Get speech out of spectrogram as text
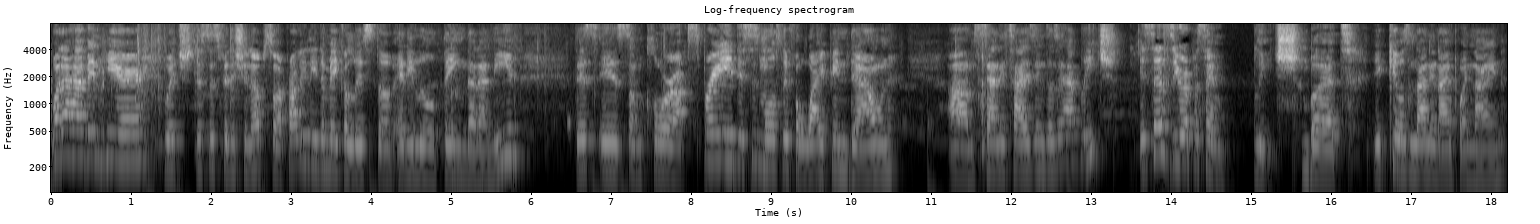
what I have in here, which this is finishing up, so I probably need to make a list of any little thing that I need. This is some Clorox spray. This is mostly for wiping down, um, sanitizing. Does it have bleach? It says 0% bleach, but it kills 99.9%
